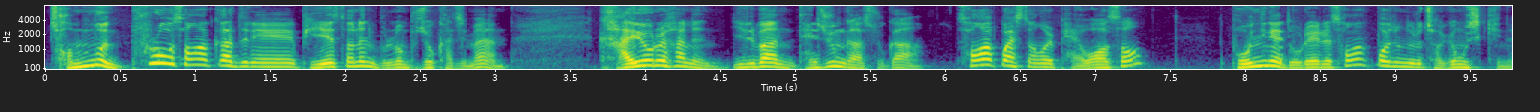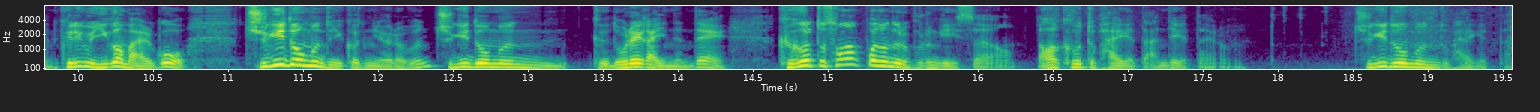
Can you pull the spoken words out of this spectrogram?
전문 프로 성악가들에 비해서는 물론 부족하지만 가요를 하는 일반 대중 가수가 성악 발성을 배워서 본인의 노래를 성악 버전으로 적용시키는 그리고 이거 말고 주기도문도 있거든요, 여러분. 주기도문 그 노래가 있는데 그것도 성악 버전으로 부른 게 있어요. 아, 그것도 봐야겠다. 안 되겠다, 여러분. 주기도문도 봐야겠다.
